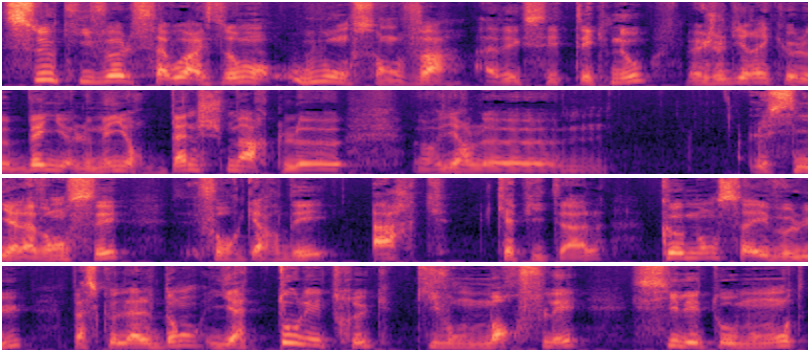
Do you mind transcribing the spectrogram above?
ceux qui veulent savoir exactement où on s'en va avec ces technos, ben, je dirais que le, baigne- le meilleur benchmark, le, on va dire le, le signal avancé, il faut regarder Arc Capital, comment ça évolue, parce que là-dedans, il y a tous les trucs qui vont morfler si les taux montent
